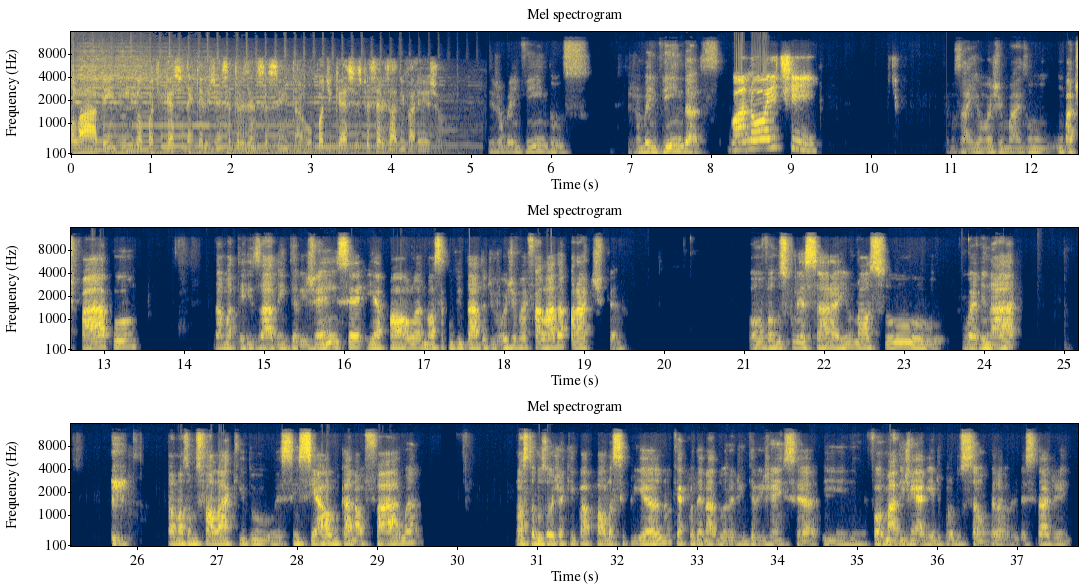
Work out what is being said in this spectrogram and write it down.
Olá, bem-vindo ao podcast da Inteligência 360, o podcast especializado em varejo. Sejam bem-vindos, sejam bem-vindas. Boa noite. Temos aí hoje mais um, um bate-papo, dar uma aterrizada em inteligência, e a Paula, nossa convidada de hoje, vai falar da prática. Bom, vamos começar aí o nosso webinar. Então, nós vamos falar aqui do essencial no canal Farma, nós estamos hoje aqui com a Paula Cipriano, que é coordenadora de inteligência e formada em engenharia de produção pela Universidade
